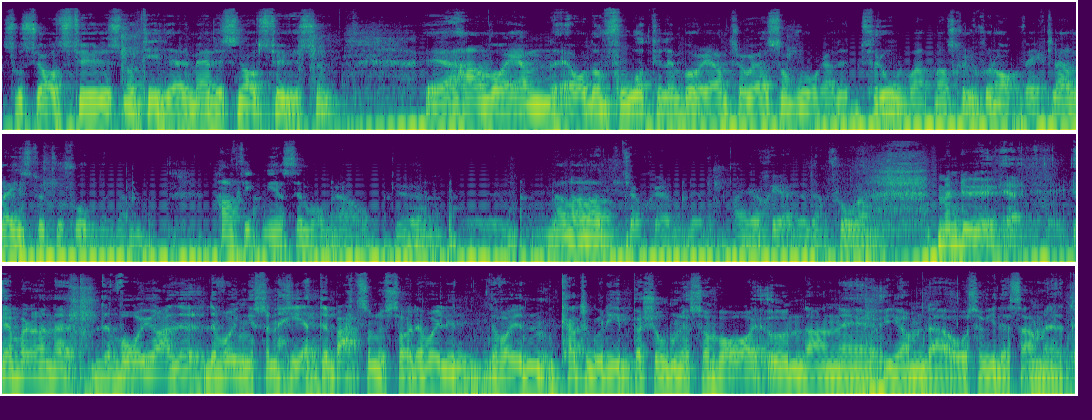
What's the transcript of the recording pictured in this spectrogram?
Socialstyrelsen och tidigare Medicinalstyrelsen. Eh, han var en av de få till en början tror jag som vågade tro att man skulle kunna avveckla alla institutioner. Men han fick med sig många och eh, bland annat jag själv blev engagerad i den frågan. Men du, jag bara undrar, det var ju aldrig, det var ingen sån het debatt som du sa. Det var ju, det var ju en kategori personer som var undan eh, gömda och så vidare i samhället.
